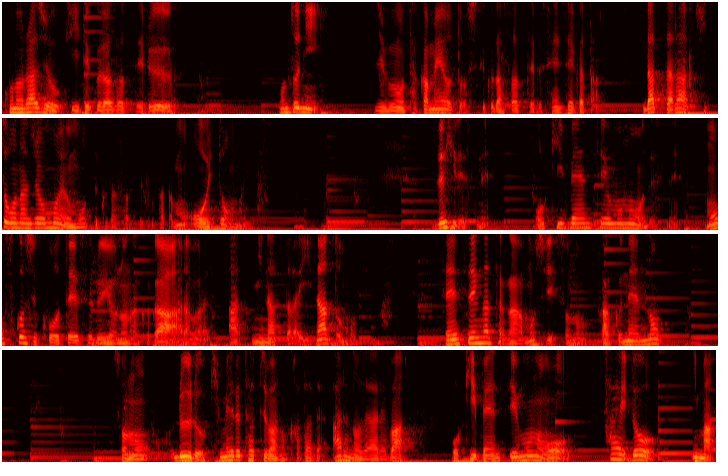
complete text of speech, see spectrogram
このラジオを聴いてくださってる本当に自分を高めようとしてくださってる先生方だったらきっと同じ思いを持ってくださってる方も多いと思います。是非ですね置き弁っていうものをですねもう少し肯定する世の中が現れあになったらいいなと思っています。先生方がもしその学年のそのルールを決める立場の方であるのであれば置き弁っていうものを再度今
